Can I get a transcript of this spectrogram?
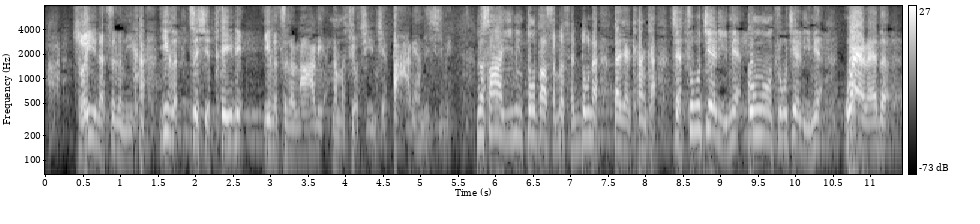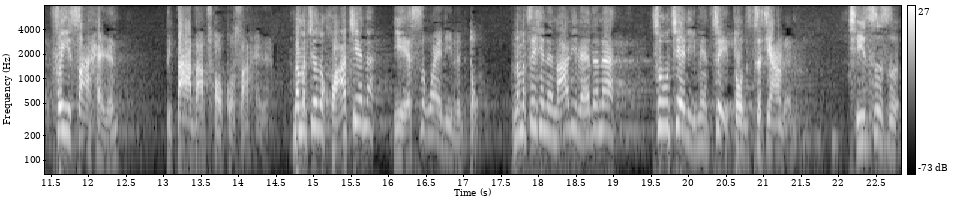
啊。所以呢，这个你看，一个这些推力，一个这个拉力，那么就引起大量的移民。那上海移民多到什么程度呢？大家看看，在租界里面，公共租界里面，外来的非上海人，比大大超过上海人。那么就是华界呢，也是外地人多。那么这些人哪里来的呢？租界里面最多的浙江人，其次是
